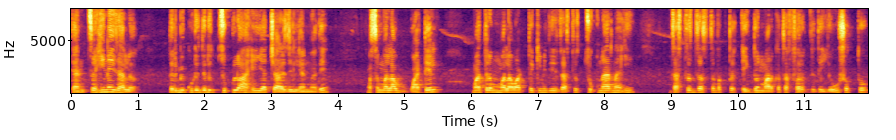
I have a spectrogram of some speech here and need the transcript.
त्यांचंही नाही झालं तर मी कुठेतरी चुकलो आहे या चार जिल्ह्यांमध्ये. असं मला वाटेल. मात्र मला वाटतं की मी ते जास्त चुकणार नाही. जास्तीत जास्त फक्त एक दोन मार्काचा फरक तिथे येऊ शकतो.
